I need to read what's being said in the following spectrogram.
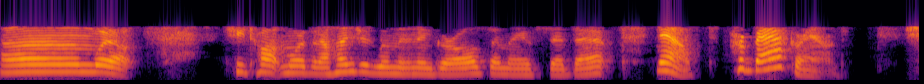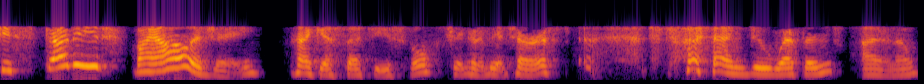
Um, what else? She taught more than a hundred women and girls. I may have said that. Now, her background. She studied biology. I guess that's useful. She's going to be a terrorist and do weapons. I don't know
